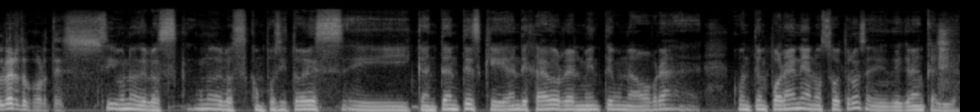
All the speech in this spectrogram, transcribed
Alberto Cortés. Sí, uno de los uno de los compositores y cantantes que han dejado realmente una obra eh, contemporánea a nosotros eh, de gran calidad.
